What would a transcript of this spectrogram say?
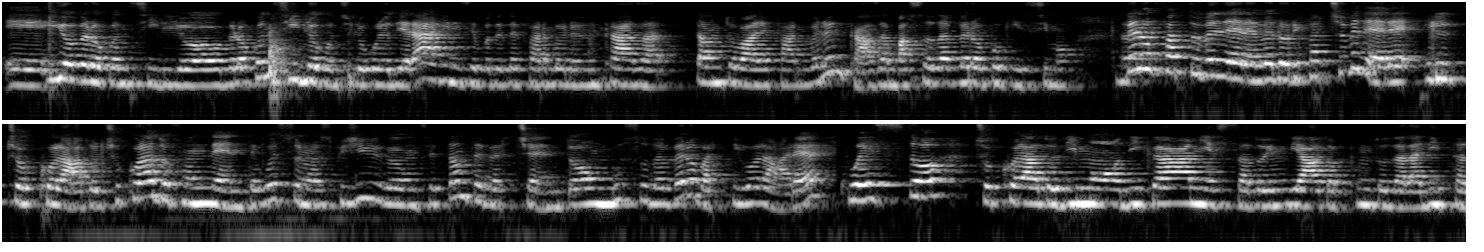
e io ve lo consiglio ve lo consiglio consiglio quello di arachidi se potete farvelo in casa tanto vale farvelo in casa basta davvero pochissimo. Ve l'ho fatto vedere ve lo rifaccio vedere il cioccolato il cioccolato fondente questo nello specifico è un 70% ha un gusto davvero particolare. Questo cioccolato di Modica mi è stato inviato appunto dalla ditta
